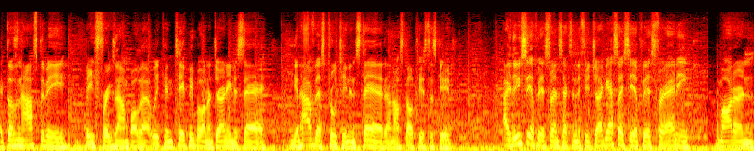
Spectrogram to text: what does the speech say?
It doesn't have to be beef, for example, that we can take people on a journey to say, you can have this protein instead and I'll still taste as good. I do see a place for insects in the future. I guess I see a place for any modern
